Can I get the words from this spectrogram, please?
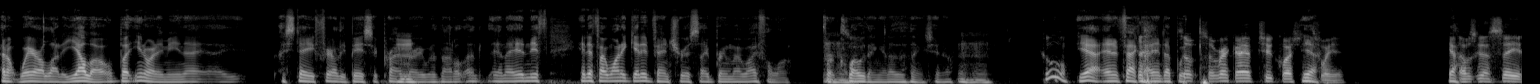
I don't wear a lot of yellow, but you know what I mean. I I, I stay fairly basic primary with not a lot, and I, and if and if I want to get adventurous, I bring my wife along for Mhm. clothing and other things. You know. hmm Cool. Yeah, and in fact, I end up with So, so Rick, I have two questions Yeah. for you. Yeah. I was going to say,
